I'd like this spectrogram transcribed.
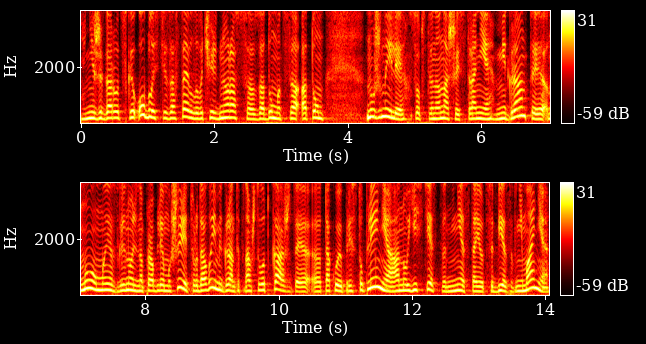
Нижегородской области, заставило в очередной раз задуматься о том, Нужны ли, собственно, нашей стране мигранты? Ну, мы взглянули на проблему шире, трудовые мигранты, потому что вот каждое э, такое преступление, оно, естественно, не остается без внимания,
